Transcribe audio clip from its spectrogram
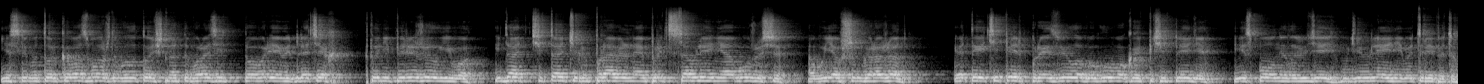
Если бы только возможно было точно отобразить то время для тех, кто не пережил его, и дать читателю правильное представление об ужасе, обуявшем горожан. Это и теперь произвело бы глубокое впечатление и исполнило людей удивлением и трепетом.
